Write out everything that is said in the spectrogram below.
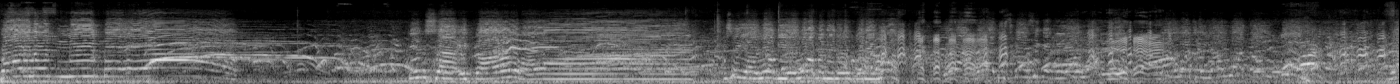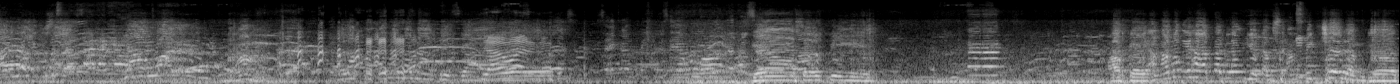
Byron Limo! Kinsa, ikaw? Ay! Yawa, yawa, maninog ko rin mo. Wala, wala, discussing ka, yawa. Yawa siya, yawa, tawag ko. Yawa, kasi, yawa. Ah, Alam ko na natin, guys. Yawa, no? Siya Yeah, selfie. Okay, ang among ihatag lang yun, ang, ang picture lang yun.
